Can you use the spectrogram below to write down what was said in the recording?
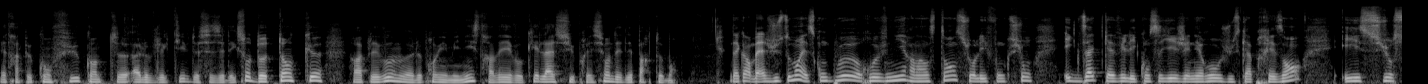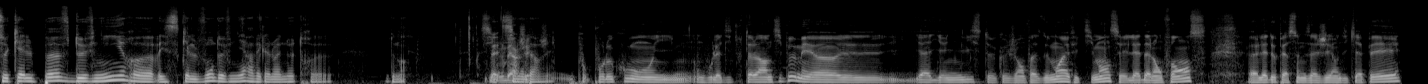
être un peu confus quant euh, à l'objectif de ces élections, d'autant que, rappelez-vous, le Premier ministre avait évoqué la suppression des départements. D'accord, bah justement, est-ce qu'on peut revenir à l'instant sur les fonctions exactes qu'avaient les conseillers généraux jusqu'à présent et sur ce qu'elles peuvent devenir euh, et ce qu'elles vont devenir avec la loi neutre euh, Bah, Simon Berger. Pour, pour le coup, on, vous l'a dit tout à l'heure un petit peu, mais euh, il y, a- il y a une liste que j'ai en face de moi, effectivement, c'est l'aide à l'enfance, euh, l'aide aux personnes âgées et handicapées,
